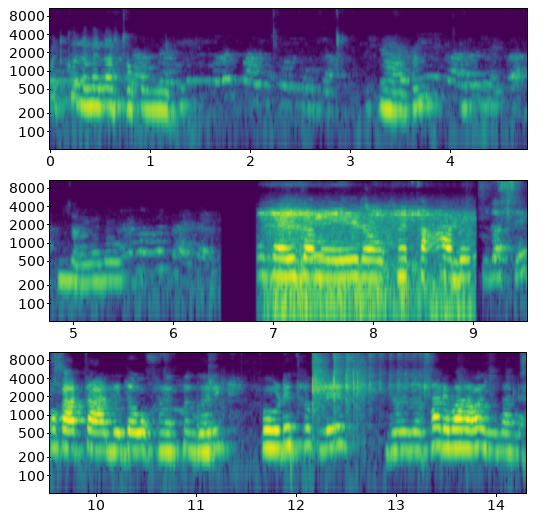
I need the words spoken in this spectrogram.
पटकन मी नाश्ता करून घेते. आपण जाऊया गाईज आम्ही दवाखान्यात आले? मग आता आले दवाखान्यातनं घरी. एवढे थकले. जवळजवळ साडेबारा वाजत झाल्या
